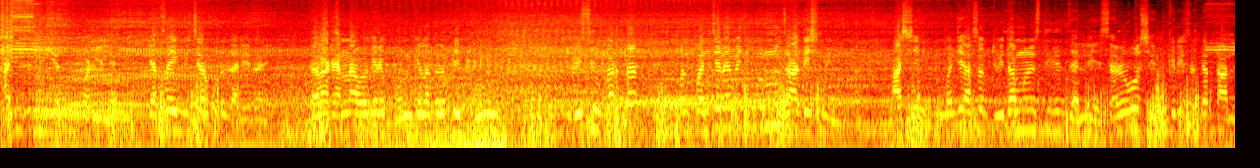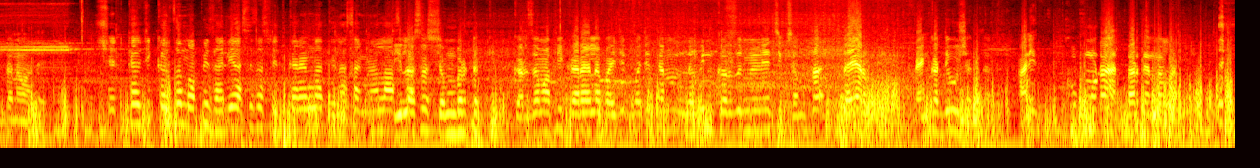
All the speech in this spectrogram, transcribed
खाली जमीन येत पडलेली आहे त्याचाही विचार कुठे झालेला नाही. त्यांना वगैरे फोन केला तर ते फोन रिसिव्ह करतात पण पंचनाम्याचे करूनच आदेश नाही. अशी म्हणजे असं द्विधा मनस्थितीत झाली आहे. सर्व शेतकरी सध्या ताणतणावात आहे शेतकऱ्याची कर्जमाफी झाली असेल तर शेतकऱ्यांना दिलासा मिळाला तिला असं शंभर टक्के. कर्जमाफी करायला पाहिजे. म्हणजे त्यांना नवीन कर्ज मिळण्याची क्षमता तयार होते. बँका देऊ शकतात. आणि खूप मोठा हातभार त्यांना लागतो.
